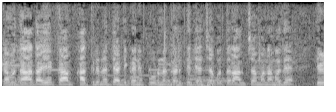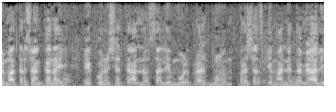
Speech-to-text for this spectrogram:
त्यामुळे दादा हे काम खात्रीनं त्या ठिकाणी पूर्ण करतील याच्याबद्दल आमच्या मनामध्ये तिळमात्र शंका नाही. एकोणीसशे त्र्याण्णव साली मूळ प्र- मूळ प्रशासकीय मान्यता मिळाली.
